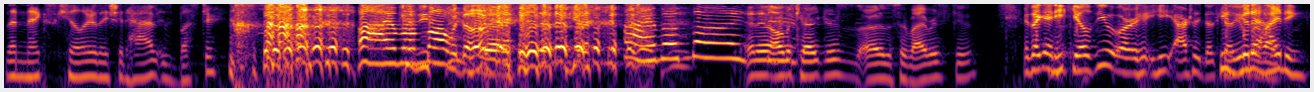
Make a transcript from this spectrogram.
the next killer they should have is Buster. I'm a mom with the hook. I'm a monster. and then all the characters are the survivors too. It's like and he kills you, or he he actually does. kill you. He's you, good but at like- hiding.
